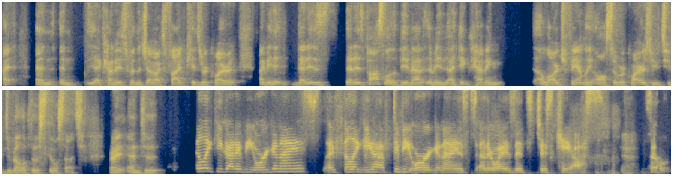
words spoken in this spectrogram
I and and yeah, kind of for the chat box, five kids require it. I mean, it, that is that is possible. That The amount. I mean, I think having a large family also requires you to develop those skill sets, right? And to feel like you got to be organized. I feel like you have to be organized. Otherwise, it's just chaos. Yeah. So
